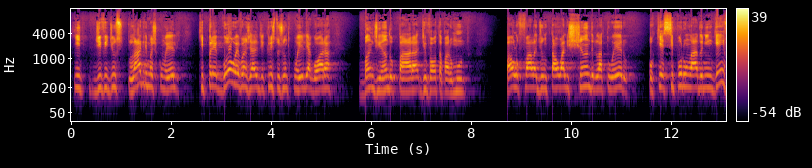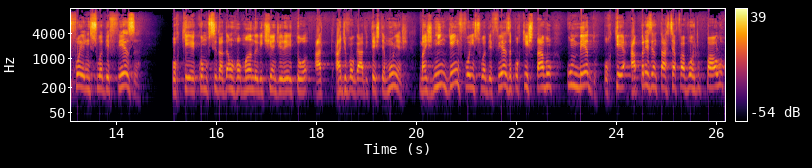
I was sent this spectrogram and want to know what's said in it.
que dividiu lágrimas com ele, que pregou o evangelho de Cristo junto com ele agora bandeando para de volta para o mundo. Paulo fala de um tal Alexandre Latueiro, porque se por um lado ninguém foi em sua defesa, porque como cidadão romano ele tinha direito a advogado e testemunhas, mas ninguém foi em sua defesa porque estavam com medo, porque apresentar-se a favor de Paulo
